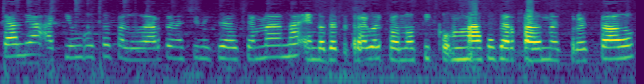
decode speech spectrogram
Talia, aquí un gusto saludarte en este inicio de semana, en donde te traigo el pronóstico más acertado en nuestro estado,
